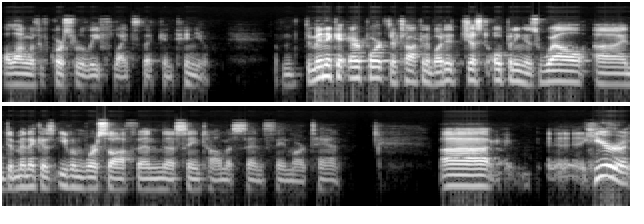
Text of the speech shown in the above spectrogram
along with, of course, relief flights that continue. Dominica Airport, they're talking about it just opening as well, uh, and Dominica is even worse off than uh, St. Thomas and St. Martin. Uh, here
